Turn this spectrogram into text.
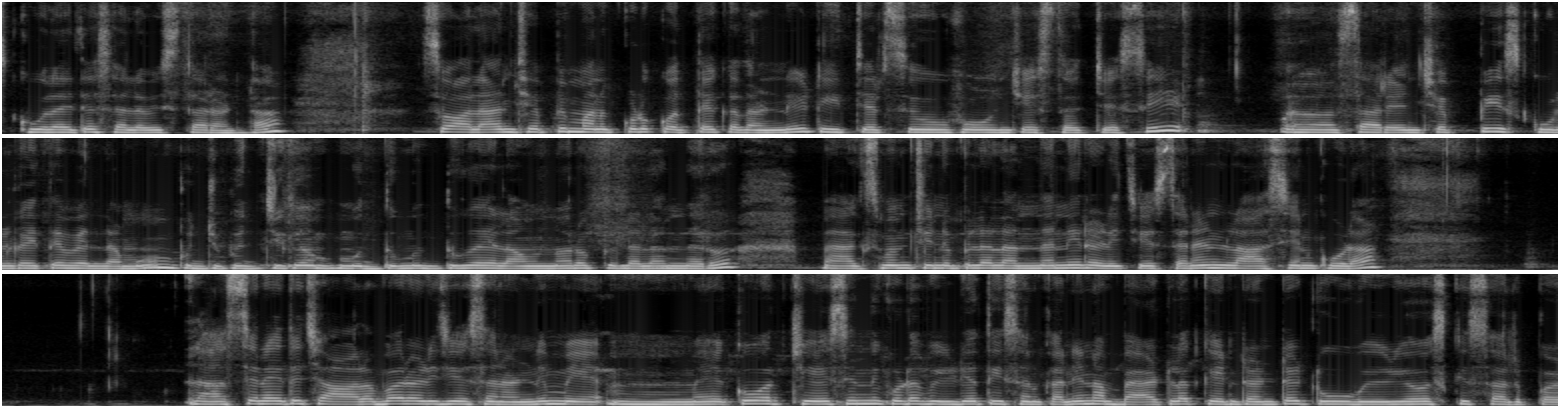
స్కూల్ అయితే సెలవిస్తారంట. సో అలా అని చెప్పి మనకు కూడా కొత్తే కదండి. టీచర్స్ ఫోన్ చేస్తే వచ్చేసి సరే అని చెప్పి స్కూల్కి అయితే వెళ్ళాము. బుజ్జి బుజ్జిగా ముద్దు ముద్దుగా ఎలా ఉన్నారో పిల్లలందరూ. మ్యాక్సిమం చిన్నపిల్లలందరినీ రెడీ చేస్తారు అండ్ లాస్ట్ ఇయర్ కూడా లాస్ట్ టైం అయితే చాలా బాగా రెడీ చేశానండి. మే మేకోవర్ చేసింది కూడా వీడియో తీసాను కానీ నా బ్యాడ్ లక్ ఏంటంటే టూ వీడియోస్కి సరిపడ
